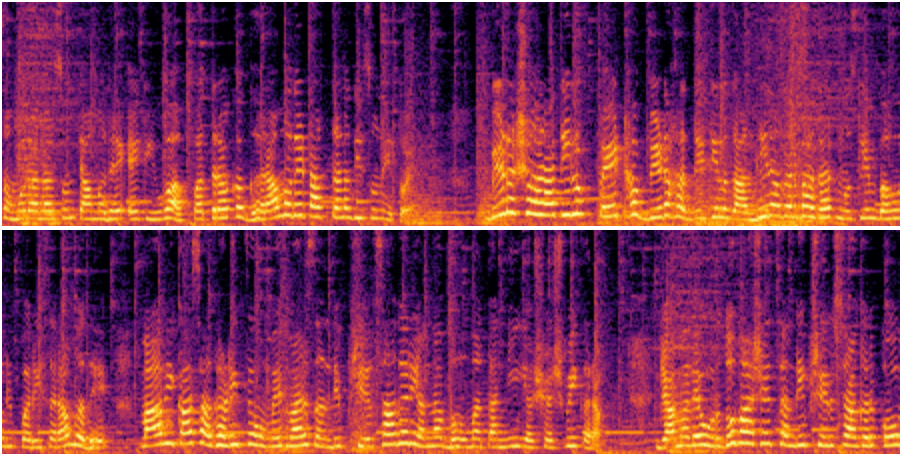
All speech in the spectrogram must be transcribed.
समोर आला असून त्यामध्ये एक युवक पत्रक घरामध्ये टाकताना दिसून येतोय. बीड शहरातील पेठ बीड हद्दीतील गांधीनगर भागात मुस्लिम बहुल परिसरामध्ये महाविकास आघाडीचे उमेदवार संदीप क्षीरसागर यांना बहुमतांनी यशस्वी करा. ज्यामध्ये उर्दू भाषेत संदीप क्षीरसागर को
